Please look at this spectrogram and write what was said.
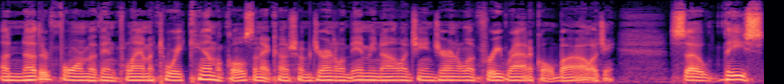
another form of inflammatory chemicals, and that comes from Journal of Immunology and Journal of Free Radical Biology. So these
